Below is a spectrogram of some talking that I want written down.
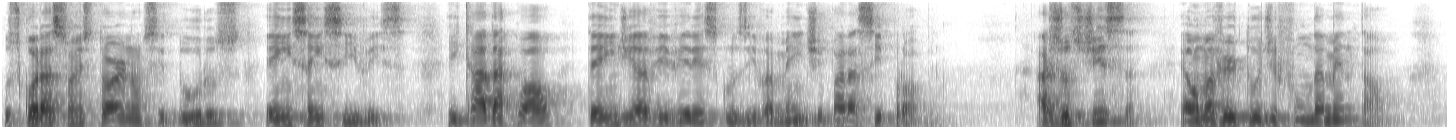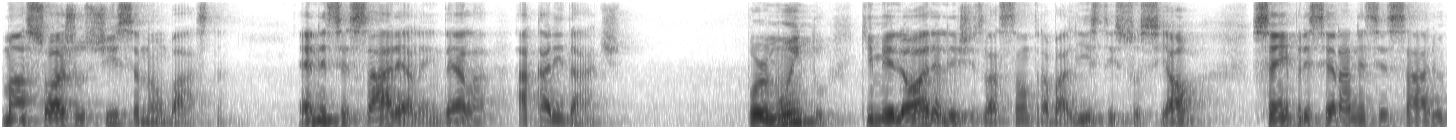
os corações tornam-se duros e insensíveis, e cada qual tende a viver exclusivamente para si próprio. A justiça é uma virtude fundamental, mas só a justiça não basta. É necessária, além dela, a caridade. Por muito que melhore a legislação trabalhista e social, sempre será necessário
